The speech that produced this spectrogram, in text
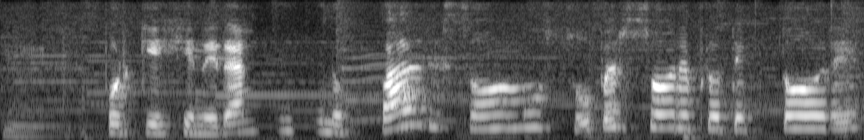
Mm. Porque generalmente los padres somos súper sobreprotectores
